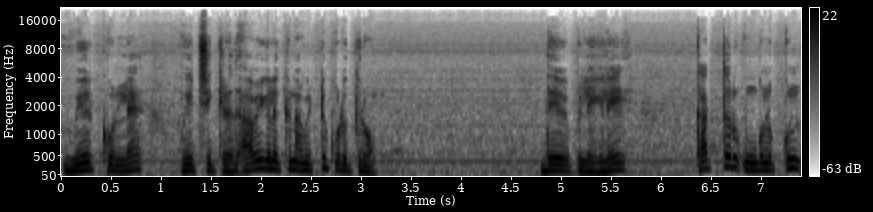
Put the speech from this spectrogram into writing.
மேற்கொள்ள முயற்சிக்கிறது. அவைகளுக்கு நாம் விட்டு கொடுக்கிறோம். தேவ பிள்ளைகளே கர்த்தர் உங்களுக்குள்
